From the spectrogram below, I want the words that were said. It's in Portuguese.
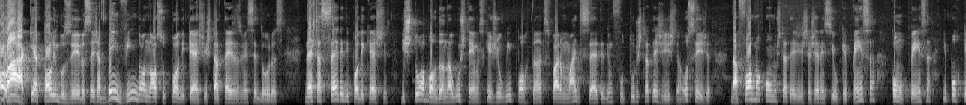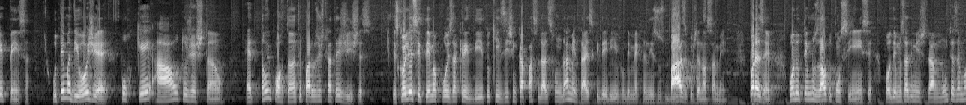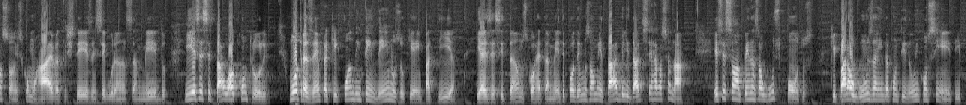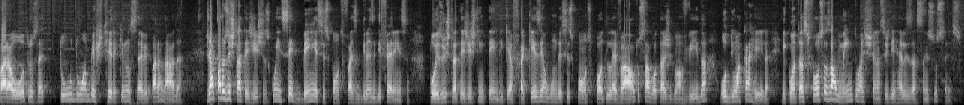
Olá, aqui é Paulo Embuzeiro. Seja bem-vindo ao nosso podcast Estratégias Vencedoras. Nesta série de podcasts, estou abordando alguns temas que julgo importantes para o mindset de um futuro estrategista, ou seja, da forma como o estrategista gerencia o que pensa, como pensa e por que pensa. O tema de hoje é por que a autogestão é tão importante para os estrategistas. Escolhi esse tema pois acredito que existem capacidades fundamentais que derivam de mecanismos básicos da nossa mente. Por exemplo, quando temos autoconsciência, podemos administrar muitas emoções, como raiva, tristeza, insegurança, medo, e exercitar o autocontrole. Um outro exemplo é que quando entendemos o que é empatia e a exercitamos corretamente, podemos aumentar a habilidade de se relacionar. Esses são apenas alguns pontos que para alguns ainda continuam inconsciente e para outros é tudo uma besteira que não serve para nada. Já para os estrategistas, conhecer bem esses pontos faz grande diferença, pois o estrategista entende que a fraqueza em algum desses pontos pode levar à autossabotagem de uma vida ou de uma carreira, enquanto as forças aumentam as chances de realização e sucesso.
